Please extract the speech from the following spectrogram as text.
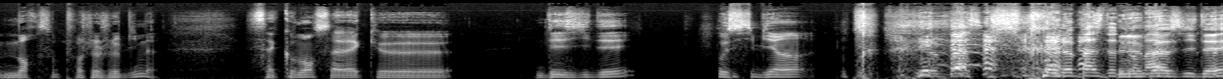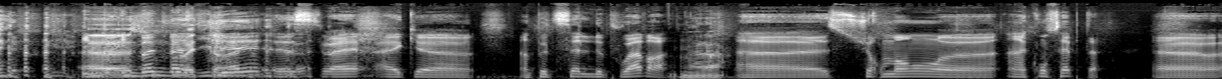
morceaux pour Jojo Bim, ça commence avec euh, des idées, aussi bien Une base, une base de tomates. base d'idées. une, Euh, une bonne base d'idées, euh, ouais, avec euh, un peu de sel de poivre, Voilà. euh, sûrement euh, un concept, euh,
